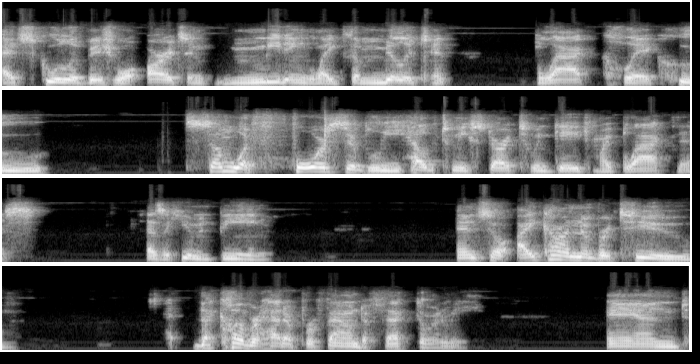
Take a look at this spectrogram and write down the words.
at School of Visual Arts and meeting like the militant black clique who somewhat forcibly helped me start to engage my blackness as a human being. And so icon number two that cover had a profound effect on me. And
